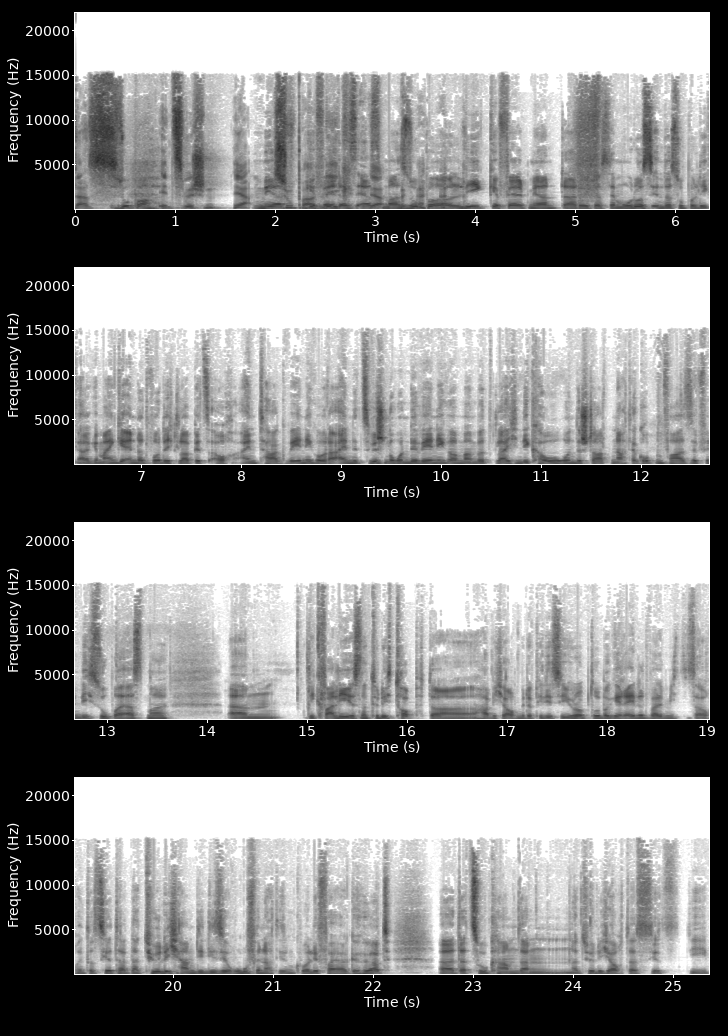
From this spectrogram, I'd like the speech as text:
das super. inzwischen. Ja, mir super gefällt League. das erstmal ja. Super League gefällt mir dadurch, dass der Modus in der Super League allgemein geändert wurde. Ich glaube jetzt auch einen Tag weniger oder eine Zwischenrunde weniger. Man wird gleich in die K.O.-Runde starten nach der Gruppenphase. Finde ich super erstmal. Ähm, die Quali ist natürlich top. Da habe ich auch mit der PDC Europe drüber geredet, weil mich das auch interessiert hat. Natürlich haben die diese Rufe nach diesem Qualifier gehört. Äh, dazu kam dann natürlich auch, dass jetzt die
